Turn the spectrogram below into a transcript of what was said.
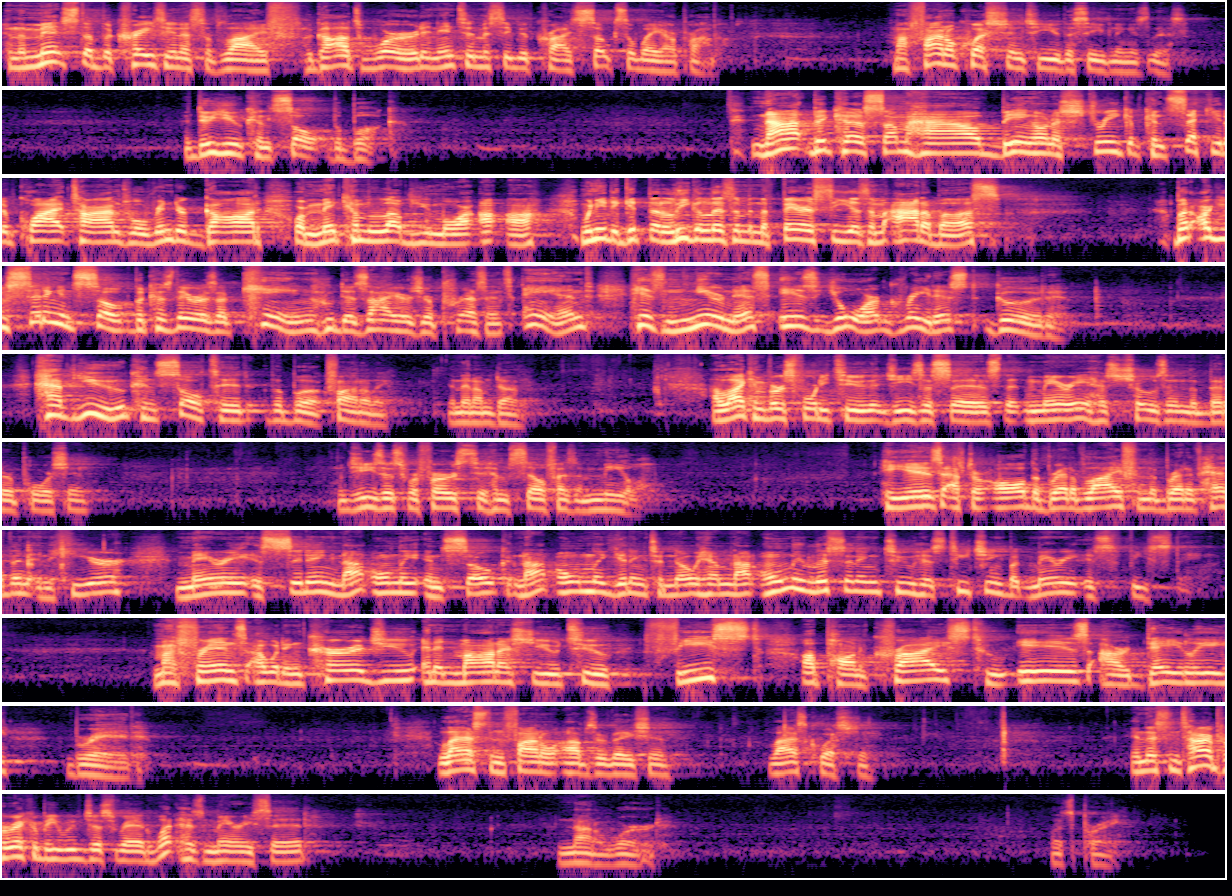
In the midst of the craziness of life, God's word and intimacy with Christ soaks away our problems. My final question to you this evening is this Do you consult the book? Not because somehow being on a streak of consecutive quiet times will render God or make him love you more. Uh uh-uh. uh We need to get the legalism and the Phariseeism out of us. But are you sitting and soak because there is a king who desires your presence and his nearness is your greatest good? Have you consulted the book? Finally, and then I'm done. I like in verse 42 that Jesus says that Mary has chosen the better portion. Jesus refers to himself as a meal. He is, after all, the bread of life and the bread of heaven. And here, Mary is sitting not only in soak, not only getting to know him, not only listening to his teaching, but Mary is feasting. My friends, I would encourage you and admonish you to feast upon Christ, who is our daily bread. Last and final observation, last question. In this entire pericope we've just read, what has Mary said? Not a word. Let's pray.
